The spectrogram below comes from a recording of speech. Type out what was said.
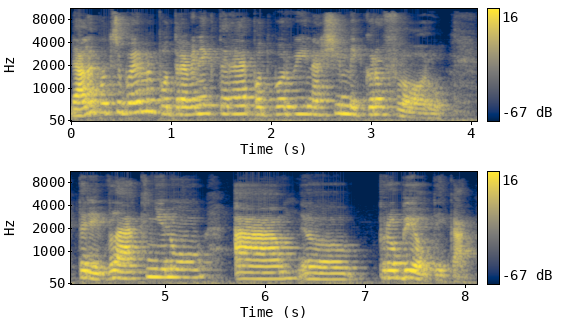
Dále potřebujeme potraviny, které podporují naši mikroflóru, tedy vlákninu a e, probiotika.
